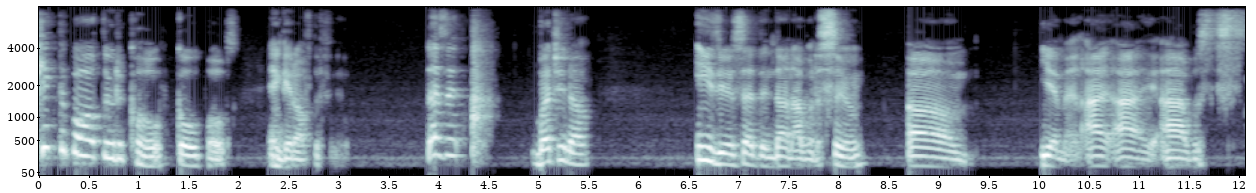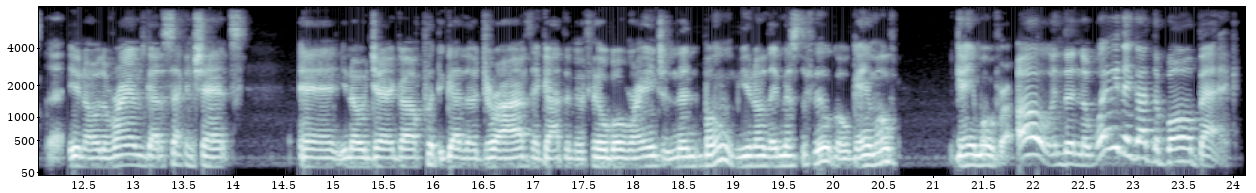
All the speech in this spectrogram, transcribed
Kick the ball through the goal goalpost and get off the field. That's it. But you know, easier said than done, I would assume. Um, yeah, man, I, I, I was, you know, the Rams got a second chance, and you know, Jared Goff put together a drive that got them in field goal range, and then boom, you know, they missed the field goal. Game over. Game over. Oh, and then the way they got the ball back,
